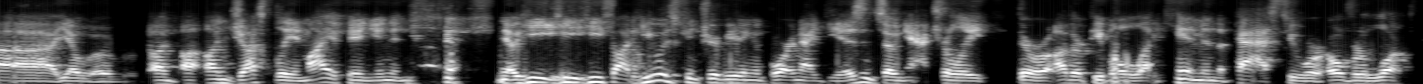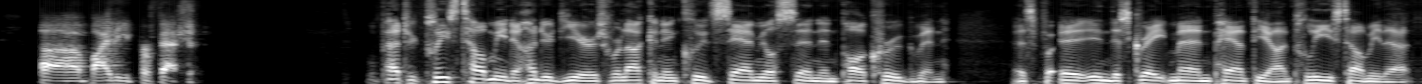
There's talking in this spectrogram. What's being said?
uh, you know, un, unjustly, in my opinion, and you know, he he he thought he was contributing important ideas, and so naturally, there were other people like him in the past who were overlooked uh, by the profession. Well, Patrick, please tell me in 100 years we're not going to include Samuelson and Paul Krugman as in this great men pantheon. Please tell me that.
